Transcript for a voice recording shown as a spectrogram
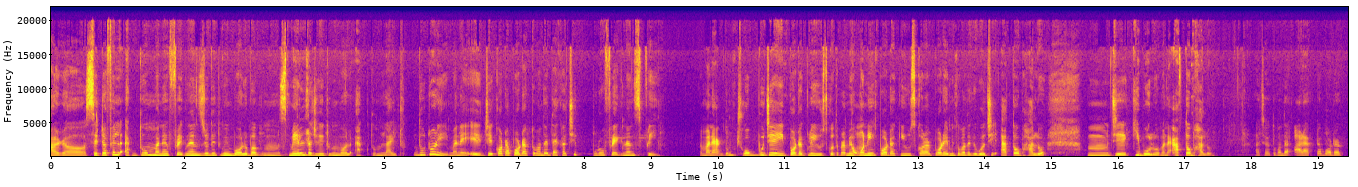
আর সেটাফিল একদম মানে ফ্রেগরেন্স যদি তুমি বলো বা স্মেলটা যদি তুমি বলো, একদম লাইট দুটোরই মানে এই যে কটা প্রোডাক্ট তোমাদের দেখাচ্ছি, পুরো ফ্রেগরেন্স ফ্রি মানে একদম চোখ বুঝে এই প্রোডাক্টগুলো ইউজ করতে পারো। আমি অনেক প্রোডাক্ট ইউজ করার পরে আমি তোমাদেরকে বলছি, এত ভালো যে কি বলব মানে এত ভালো। আচ্ছা তোমাদের আর একটা প্রোডাক্ট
